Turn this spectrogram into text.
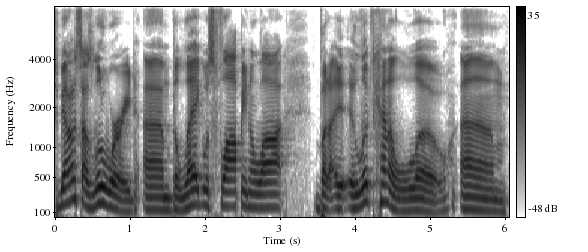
to be honest, I was a little worried. Um, the leg was flopping a lot, but it, it looked kind of low. Um,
